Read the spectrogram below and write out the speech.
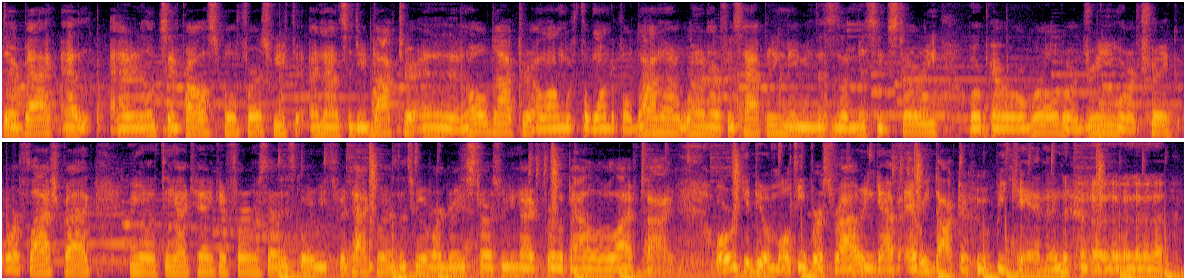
they're back and, and it looks impossible. First, we announced a new doctor and then an old doctor, along with the wonderful Donna. What on earth is happening? Maybe this is a missing story, or a parallel world, or a dream, or a trick, or a flashback. The only thing I can confirm is that it's going to be spectacular as the two of our greatest stars reunite for the battle of a lifetime. Or we could do a multiverse route and have every Doctor Who be canon.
